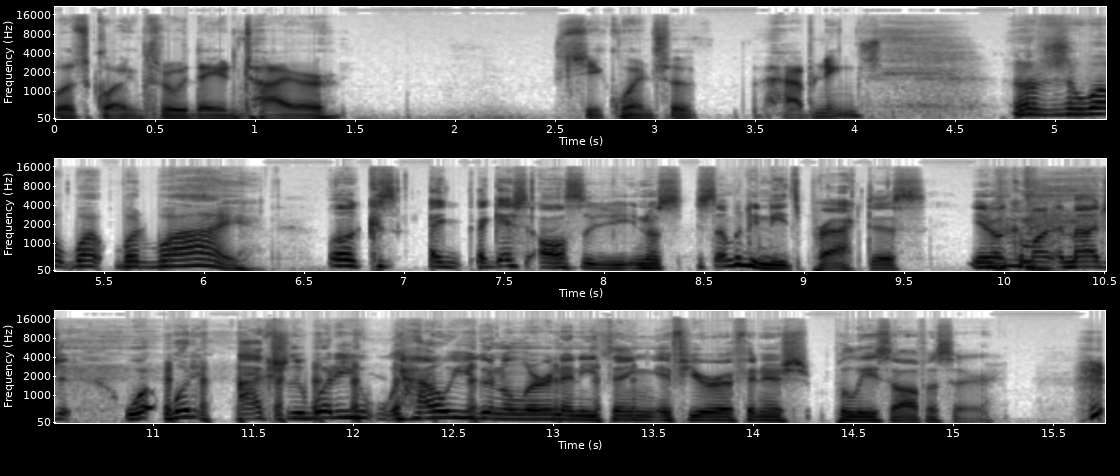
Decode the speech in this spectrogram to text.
was going through the entire sequence of happenings. And I was just like, what, what, but why? Well, because I, I guess also you know somebody needs practice. You know, come on, imagine what what actually what are you? How are you going to learn anything if you're a Finnish police officer?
